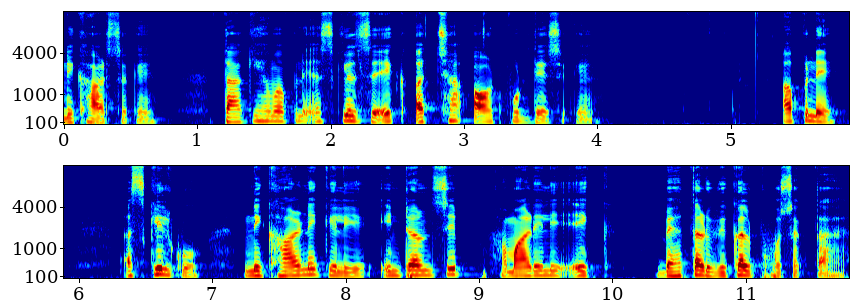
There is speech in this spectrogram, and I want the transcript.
निखार सकें, ताकि हम अपने स्किल से एक अच्छा आउटपुट दे सकें। अपने स्किल को निखारने के लिए इंटर्नशिप हमारे लिए एक बेहतर विकल्प हो सकता है।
